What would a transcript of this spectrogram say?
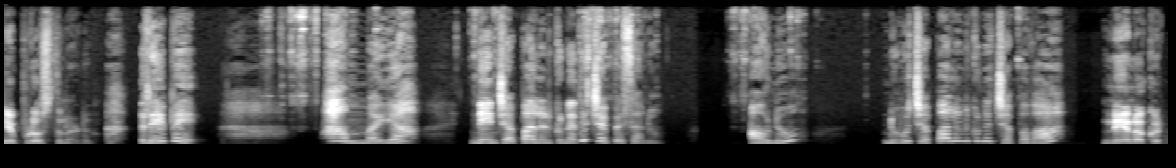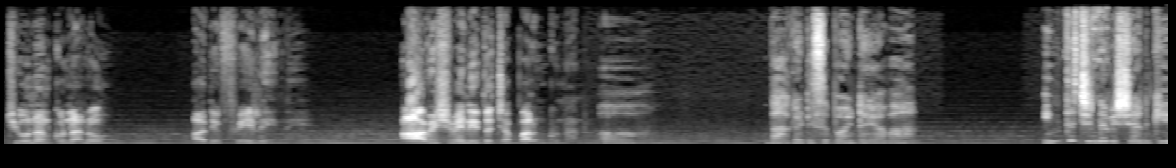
ఎప్పుడు వస్తున్నాడు రేపే. అమ్మయ్యా నేను చెప్పాలనుకున్నది చెప్పేశాను. అవును నువ్వు చెప్పాలనుకున్నది చెప్పవా? నేను ఒక ట్యూన్ అనుకున్నాను అది ఫెయిల్ అయింది. ఆ విషయమే నీతో చెప్పాలనుకున్నాను. ఓ బాగా డిసప్పాయింట్ అయ్యావా? ఇంత చిన్న విషయానికి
